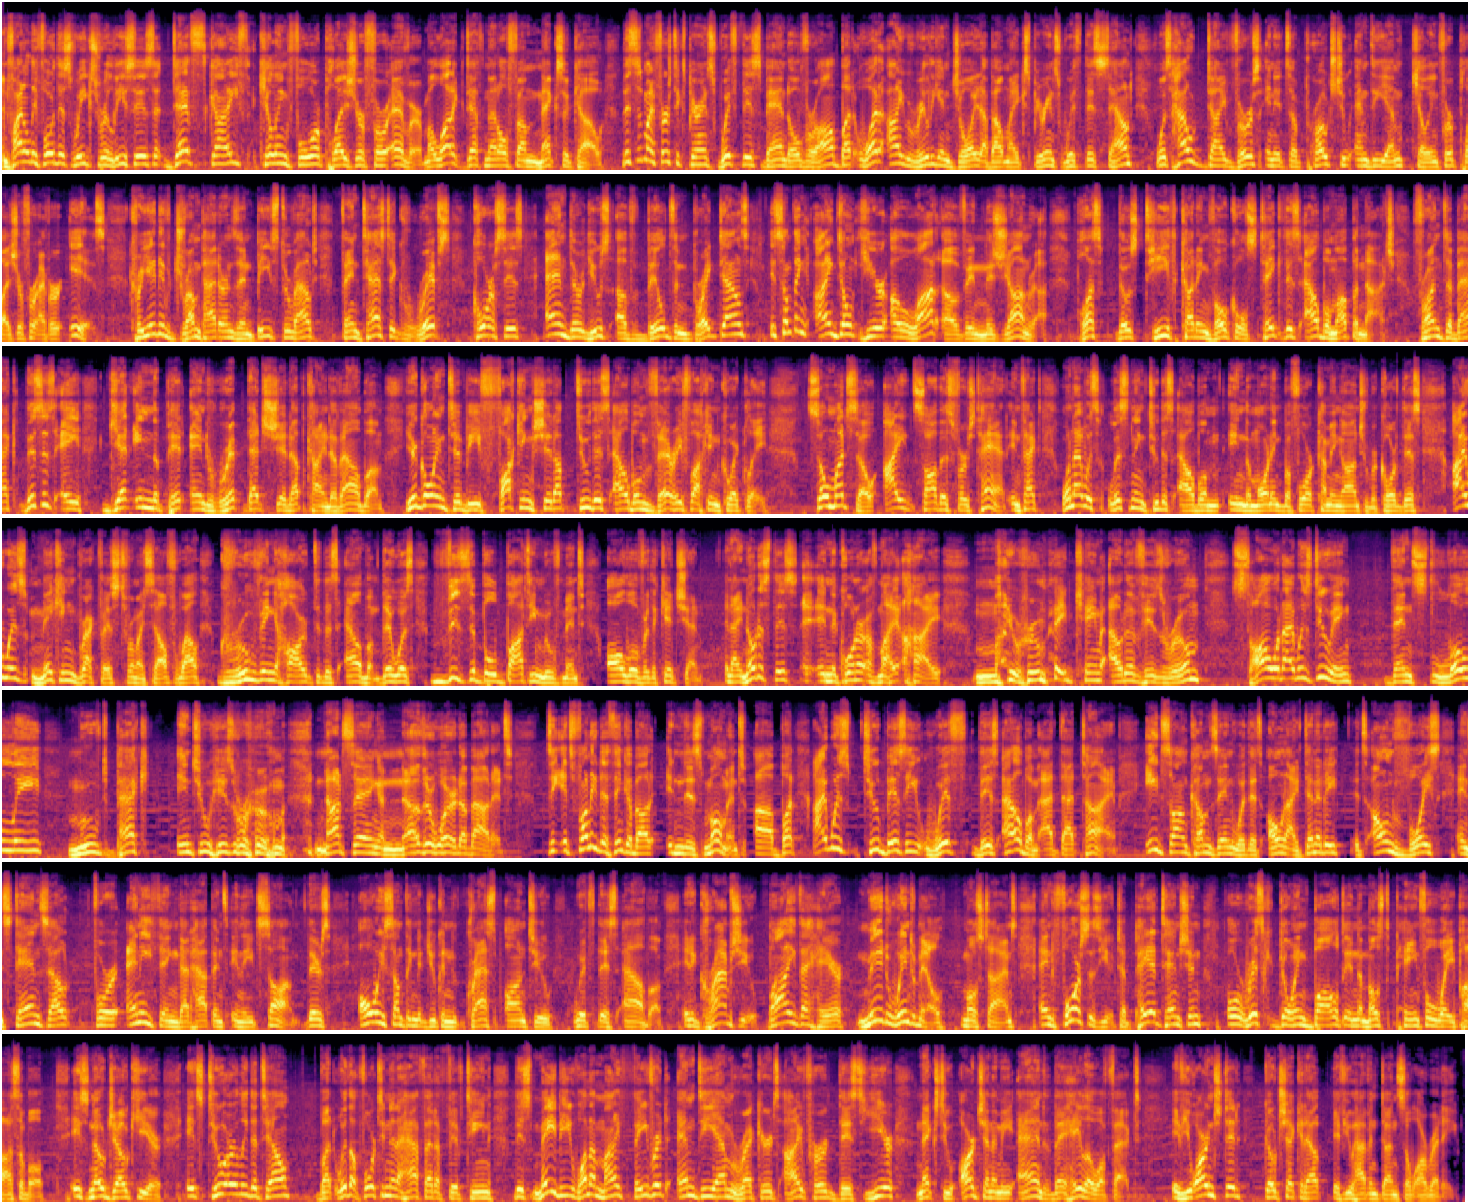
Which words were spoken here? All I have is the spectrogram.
And finally, for this week's releases, Death Scythe Killing for Pleasure Forever, melodic death metal from Mexico. This is my first experience with this band overall, but what I really enjoyed about my experience with this sound was how diverse in its approach to MDM Killing for Pleasure Forever is. Creative drum patterns and beats throughout, fantastic riffs, choruses, and their use of builds and breakdowns is something I don't hear a lot of in this genre. Plus, those teeth cutting vocals take this album up a notch. Front to back, this is a get in the pit and rip that shit up kind of album. You're going to be fucking shit up to this album very fucking quickly. So much so, I saw this firsthand. In fact, when I was listening to this album in the morning before coming on to record this, I was making breakfast for myself while grooving hard to this album. There was visible body movement all over the kitchen. And I noticed this in the corner of my eye. My roommate came out of his room, saw what I was doing, then slowly moved back into his room, not saying another word about it. See, it's funny to think about in this moment, uh, but I was too busy with this album at that time. Each song comes in with its own identity, its own voice, and stands out for anything that happens in each song. There's always something that you can grasp onto with this album. It grabs you by the hair mid windmill, most times, and forces you to pay attention or risk going bald in the most painful way possible. It's no joke here. It's too early to tell, but with a 14.5 out of 15, this may be one of my favorite MDM records I've heard this year, next to Arch Enemy and The Halo Effect. If you are interested, go check it out if you haven't done so already.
